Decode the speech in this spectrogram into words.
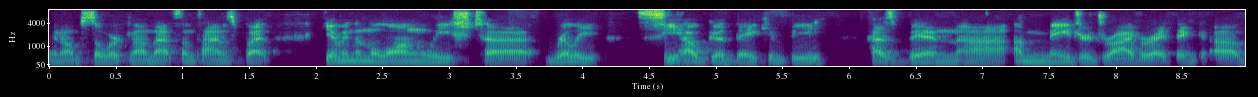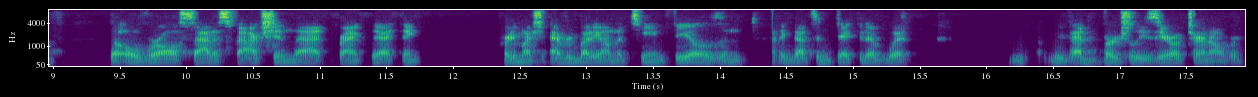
you know i'm still working on that sometimes but giving them a long leash to really see how good they can be has been uh, a major driver i think of the overall satisfaction that frankly i think pretty much everybody on the team feels and i think that's indicative with we've had virtually zero turnover.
